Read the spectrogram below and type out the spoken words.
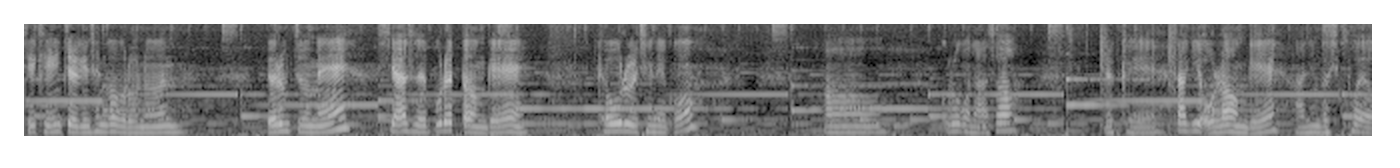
제 개인적인 생각으로는 여름쯤에 씨앗을 뿌렸던 게 겨울을 지내고 어 그러고 나서 이렇게 싹이 올라온 게 아닌가 싶어요.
